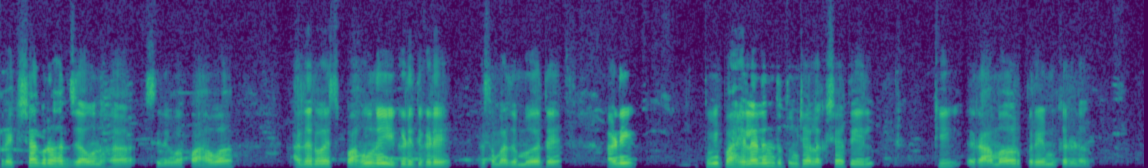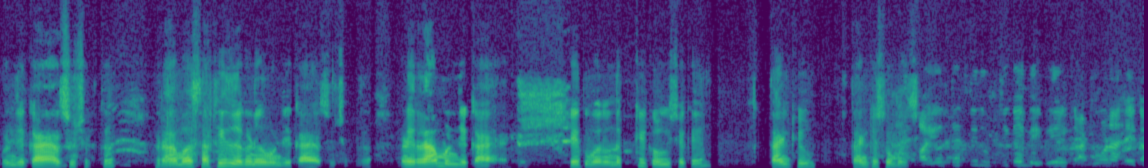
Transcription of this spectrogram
प्रेक्षागृहात जाऊन हा सिनेमा पाहावा. अदरवाईज पाहू नये इकडे तिकडे असं माझं मत आहे. आणि तुम्ही पाहिल्यानंतर तुमच्या लक्षात येईल की रामावर प्रेम करणं म्हणजे काय असू शकतं? रामासाठी जगणं म्हणजे काय असू शकतं? आणि राम म्हणजे काय आहे? हे तुम्हाला नक्की कळू शकेल. Thank you thank you so much अयोध्यातली तुमची काही वेगळी एक आठवण आहे का?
